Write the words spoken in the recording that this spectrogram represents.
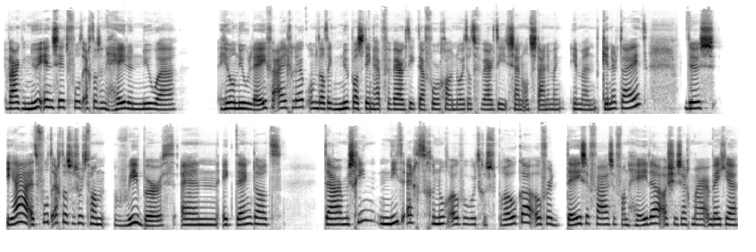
waar ik nu in zit, voelt echt als een hele nieuwe, heel nieuw leven eigenlijk. Omdat ik nu pas dingen heb verwerkt die ik daarvoor gewoon nooit had verwerkt. Die zijn ontstaan in mijn, in mijn kindertijd. Dus ja, het voelt echt als een soort van rebirth. En ik denk dat daar misschien niet echt genoeg over wordt gesproken. Over deze fase van heden. Als je zeg maar een beetje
